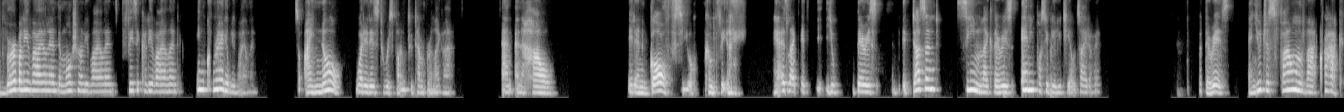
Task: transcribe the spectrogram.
verbally violent, emotionally violent, physically violent, incredibly violent. So I know what it is to respond to temper like that and, and how it engulfs you completely. Yeah, it's like it you there is it doesn't seem like there is any possibility outside of it. But there is. And you just found that crack.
